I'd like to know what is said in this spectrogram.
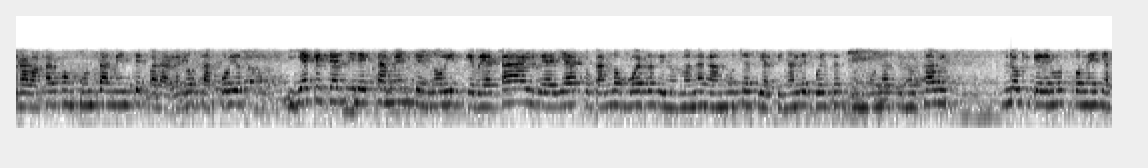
trabajar conjuntamente para ver los apoyos y ya que sean directamente, no ir que ve acá y ve allá tocando puertas y nos mandan a muchas y al final de cuentas ninguna se nos sabe es lo que queremos con ella,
